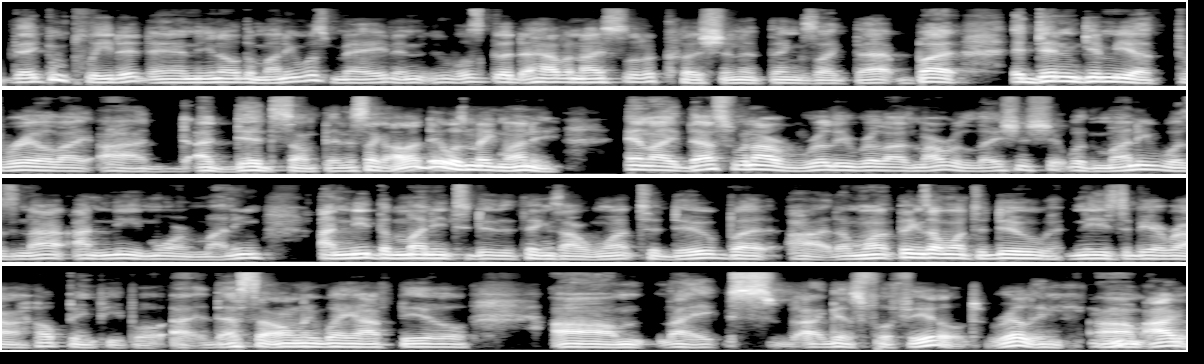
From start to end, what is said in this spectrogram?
they completed and you know the money was made and it was good to have a nice little cushion and things like that. But it didn't give me a thrill like I, I did something. It's like all i did was make money and like that's when I really realized my relationship with money was not I need more money. I need the money to do the things I want to do, but uh, the one things I want to do needs to be around helping people. I, that's the only way I feel um like I guess fulfilled, really. Mm-hmm. Um I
